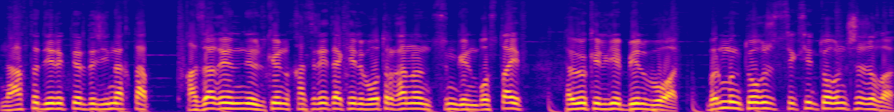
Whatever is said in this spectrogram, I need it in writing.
нақты деректерді жинақтап қазақ еліне үлкен қасірет әкеліп отырғанын түсінген бостаев тәуекелге бел буады. 1989 жылы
